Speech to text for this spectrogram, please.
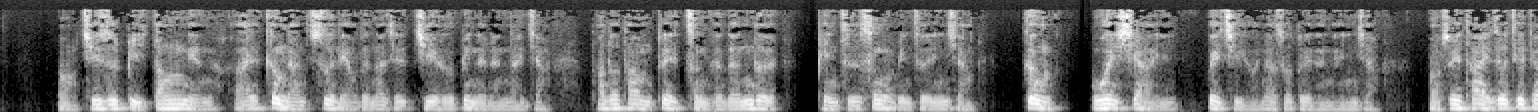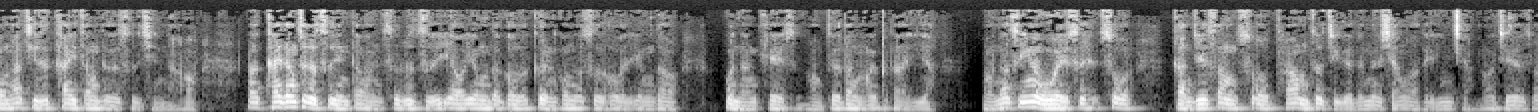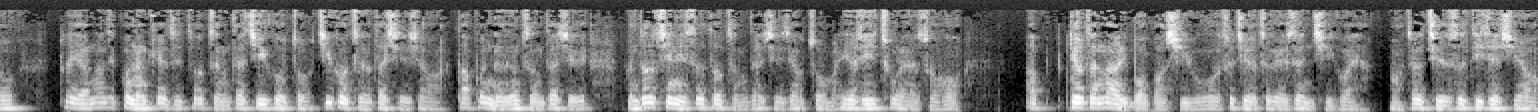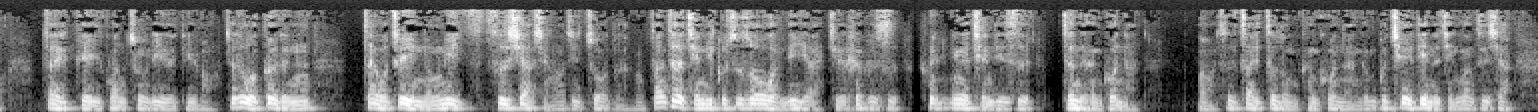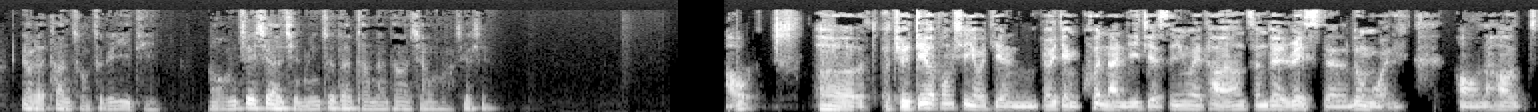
啊，其实比当年还更难治疗的那些结核病的人来讲，他说他们对整个人的品质、生活品质的影响，更不会下于肺结核那时候对人的影响，啊，所以他也在这个地方，他其实开张这个事情了哈。那开张这个事情，当然是不是只要用到个个人工作室，或者用到困难 case 哦，这个当然会不太一样哦。那是因为我也是受感觉上受他们这几个人的想法的影响，然后觉得说，对呀、那些困难 case 都只能在机构做，机构只能在学校啊，大部分的人只能在学，很多心理师都只能在学校做嘛。尤其出来的时候，啊，丢在那里不保修，我是觉得这个也是很奇怪啊。哦，这个其实是的确需要。在可以关注力的地方，这是我个人在我自己能力之下想要去做的。但这个前提不是说我很厉害，绝对不是，因为前提是真的很困难，啊，是在这种很困难跟不确定的情况之下，要来探索这个议题。好，我们接下来请明志再谈谈他的想法，谢谢。好，呃，我觉得第二封信有一点有一点困难理解，是因为他好像针对 Rees 的论文。哦，然后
